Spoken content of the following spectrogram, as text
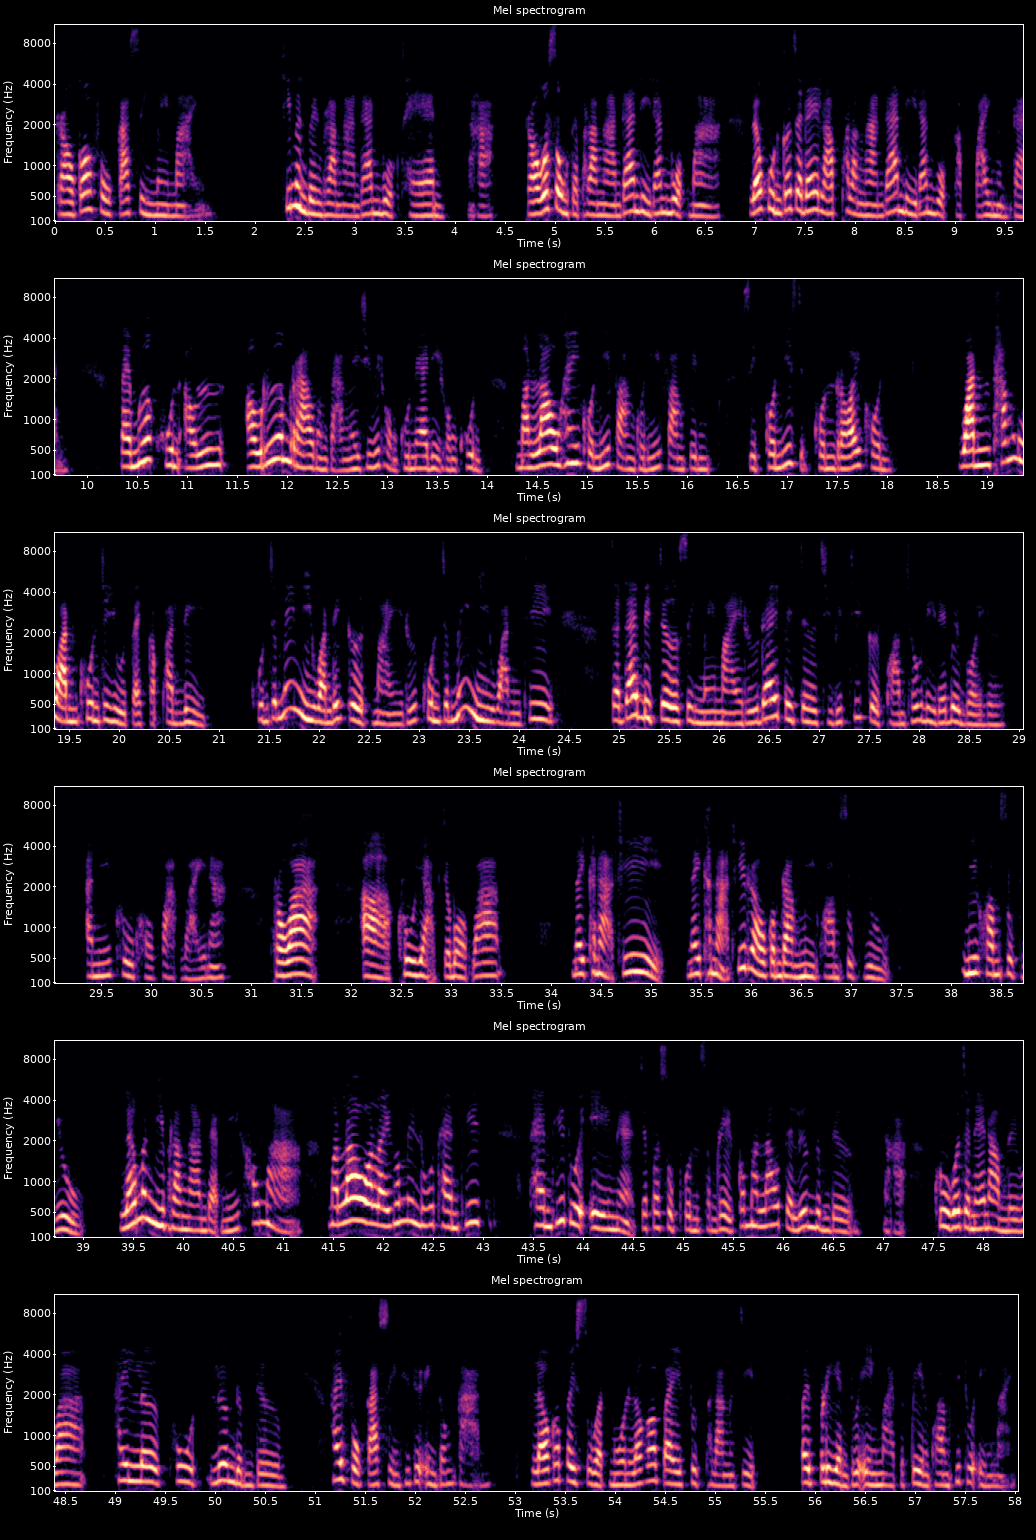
เราก็โฟกัสสิ่งใหม่ ๆ ที่มันเป็นพลังงานด้านบวกแทนนะคะเราก็ส่งแต่พลังงานด้านดีด้านบวกมา แล้วคุณก็จะได้รับพลังงานด้านดีด้านบวกกลับไปเหมือนกัน แต่เมื่อคุณเอาเอาเรื่องราวต่างๆ ในชีวิตของคุณในอดีตของคุณ มาเล่าให้คนนี้ฟังคนนี้ฟังเป็น10คน20คนร้อยคน วันทั้งวันคุณจะอยู่แต่กับอดีต คุณจะไม่มีวันได้เกิดใหม่ หรือคุณจะไม่มีวันที่จะได้ไปเจอสิ่งใหม่ ๆ หรือได้ไปเจอชีวิตที่เกิดความโชคดีได้บ่อย ๆ เลย อันนี้ครูขอฝากไว้นะ เพราะว่าครูอยากจะบอกว่า ในขณะที่ในขณะที่เรากำลังมีความสุขอยู่ มีความสุขอยู่ แล้วมันมีพลังงานแบบนี้เข้ามา มาเล่าอะไรก็ไม่รู้แทนที่ แทนที่ตัวเองเนี่ยจะประสบผลสำเร็จก็มาเล่าแต่เรื่องเดิมๆนะคะ ครูก็จะแนะนำเลยว่าให้เลิกพูดเรื่องเดิมๆ ให้โฟกัสสิ่งที่ตัวเองต้องการ แล้วก็ไปสวดมนต์แล้วก็ไปฝึกพลังจิต ไปเปลี่ยนตัวเองใหม่ไปเปลี่ยนความคิดตัวเองใหม่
